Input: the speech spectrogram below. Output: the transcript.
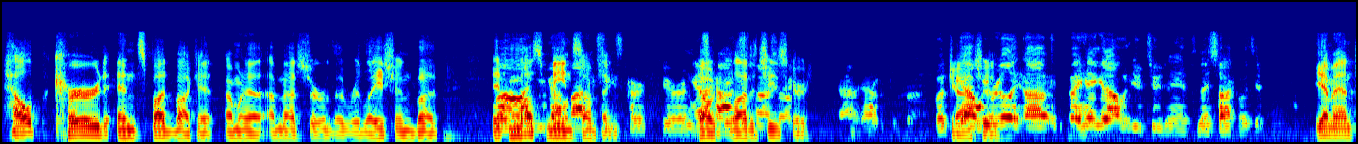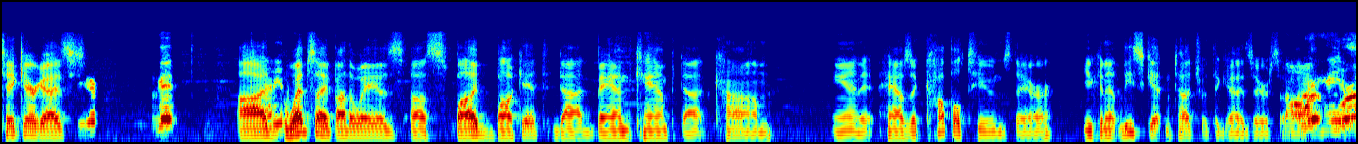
help, curd, and spud bucket. I'm gonna. I'm not sure the relation, but it Well, must we've got a mean something. here No, a lot of cheese curd. But yeah, we Gotcha. really uh, enjoy hanging out with you too, Dave. It's nice talking with you. Yeah, man. Take care, guys. Okay. Uh, Adios. website, by the way, is uh, spudbucket.bandcamp.com, and it has a couple tunes there. You can at least get in touch with the guys there. So Oh, I We're, hate we're them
